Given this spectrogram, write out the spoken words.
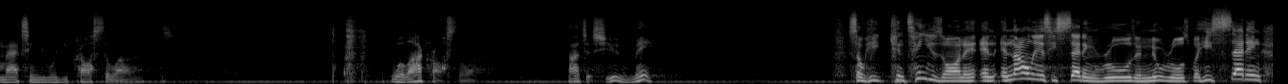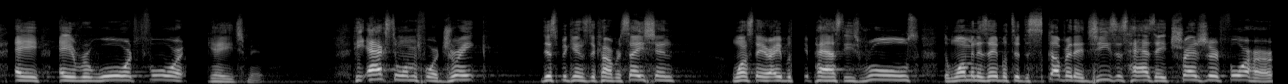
I'm asking you, will you cross the lines? will I cross the line? Not just you, me. So he continues on, and, and not only is he setting rules and new rules, but he's setting a, a reward for engagement. He asks the woman for a drink. This begins the conversation. Once they are able to get past these rules, the woman is able to discover that Jesus has a treasure for her.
